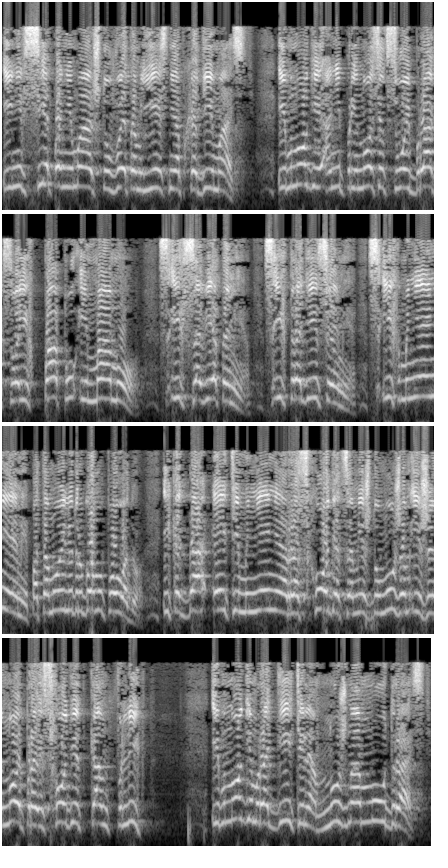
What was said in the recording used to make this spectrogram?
И не все понимают, что в этом есть необходимость. И многие, они приносят в свой брак своих папу и маму с их советами, с их традициями, с их мнениями по тому или другому поводу. И когда эти мнения расходятся между мужем и женой, происходит конфликт. И многим родителям нужна мудрость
